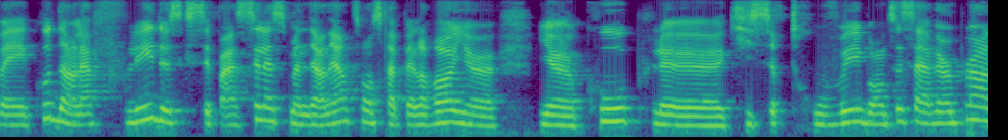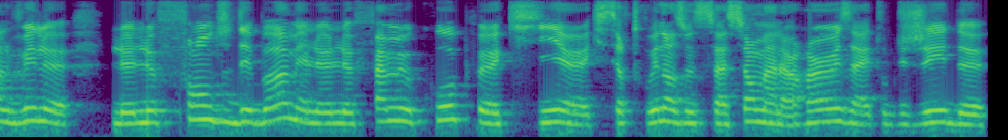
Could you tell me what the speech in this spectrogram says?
ben écoute, dans la foulée de ce qui s'est passé la semaine dernière, on se rappellera, il y a un, il y a un couple qui s'est retrouvé. Bon, tu sais, ça avait un peu enlevé le, le, fond du débat, mais le, le fameux couple qui qui s'est retrouvé dans une situation malheureuse à être obligé de,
